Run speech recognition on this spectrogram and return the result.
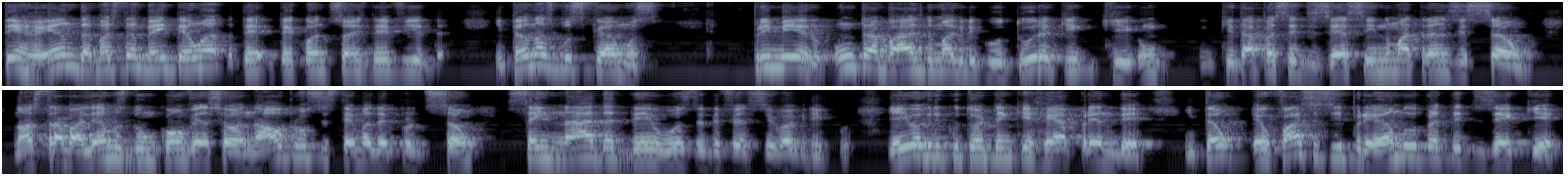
ter renda, mas também ter, uma, ter, ter condições de vida. Então nós buscamos primeiro um trabalho de uma agricultura que, que um, que dá para se dizer assim numa transição. Nós trabalhamos de um convencional para um sistema de produção sem nada de uso de defensivo agrícola. E aí o agricultor tem que reaprender. Então, eu faço esse preâmbulo para te dizer que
